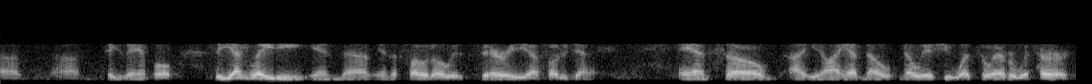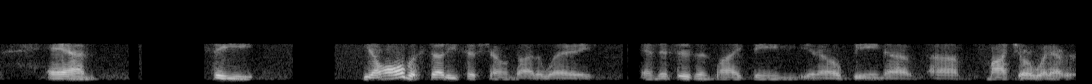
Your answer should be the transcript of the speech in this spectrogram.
uh, uh, example. The young lady in uh, in the photo is very uh, photogenic, and so I you know I have no no issue whatsoever with her. And the you know all the studies have shown, by the way, and this isn't like being you know being a, a macho or whatever,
